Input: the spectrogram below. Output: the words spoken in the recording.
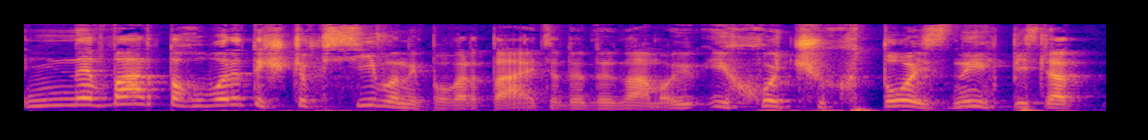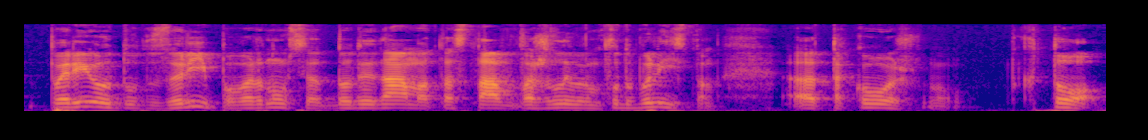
Не варто говорити, що всі вони повертаються до Динамо, і хоч хтось з них після періоду в зорі повернувся до Динамо та став важливим футболістом. Е, такого ну, хто?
